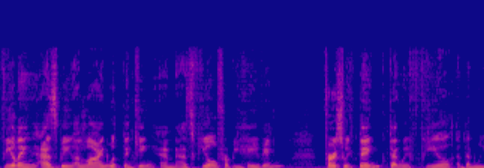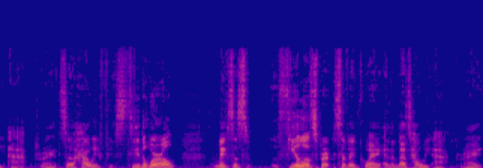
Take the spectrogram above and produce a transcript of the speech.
Feeling as being aligned with thinking and as fuel for behaving first we think, then we feel, and then we act, right? So how we f- see the world makes us feel a specific way, and then that's how we act, right?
